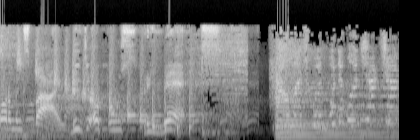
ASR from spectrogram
Performance by DJ Opus Remix. How much would, would, would.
